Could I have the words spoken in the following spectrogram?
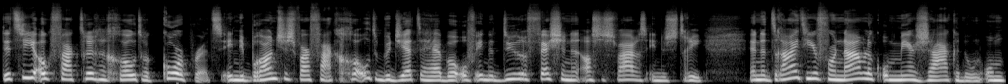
Dit zie je ook vaak terug in grotere corporates, in die branches waar vaak grote budgetten hebben of in de dure fashion- en accessoires-industrie. En het draait hier voornamelijk om meer zaken doen, om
